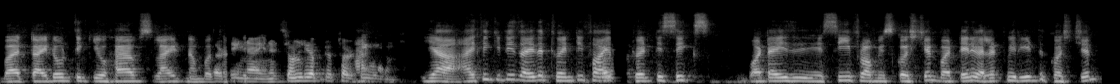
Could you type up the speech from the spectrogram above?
but I don't think you have slide number 30. 39. It's only up to 31. Yeah, I think it is either 25 or 26, what I see from his question. But anyway, let me read the question.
